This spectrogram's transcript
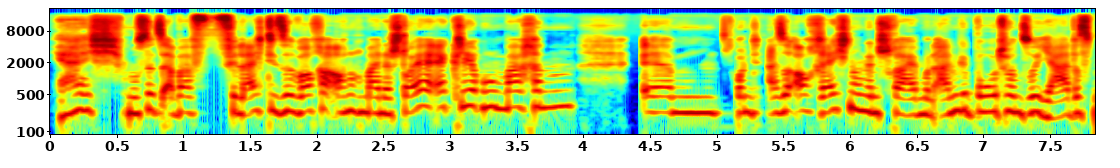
Ja, ich muss jetzt aber vielleicht diese Woche auch noch meine Steuererklärung machen ähm, und also auch Rechnungen schreiben und Angebote und so. Ja, das,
